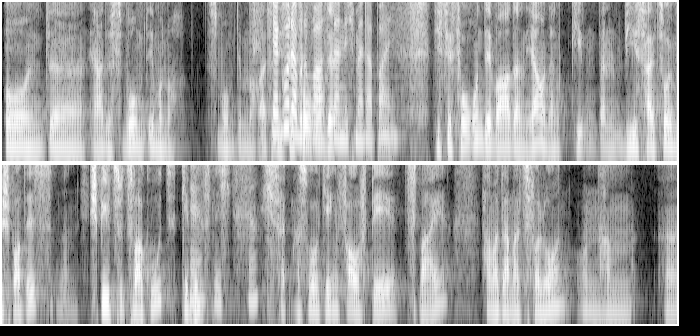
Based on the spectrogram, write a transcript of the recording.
Und äh, ja, das wurmt immer noch. Das wurmt immer noch. Also ja gut, aber du warst Vorrunde- ja nicht mehr dabei. diese Vorrunde war dann, ja, und dann, dann wie es halt so im Sport ist, dann spielst du zwar gut, gewinnst nicht. Ja. Ich sag mal so, gegen VfB 2 haben wir damals verloren und haben äh,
